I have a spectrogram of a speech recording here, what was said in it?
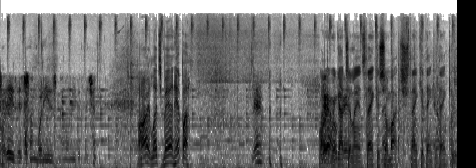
say that somebody is mentally deficient. All right, let's ban HIPAA. Yeah. All right, Yeah, we got you, Lance. Thank you so much. Thank you, thank you, thank you.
